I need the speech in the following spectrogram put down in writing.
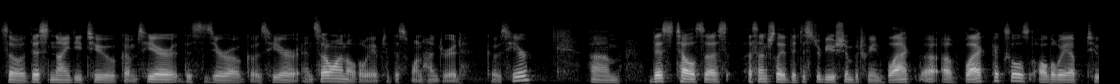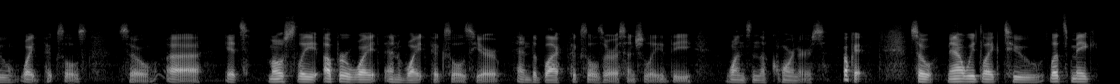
so this 92 comes here, this 0 goes here, and so on, all the way up to this 100 goes here. Um, this tells us essentially the distribution between black uh, of black pixels all the way up to white pixels. So uh, it's mostly upper white and white pixels here, and the black pixels are essentially the ones in the corners. Okay, so now we'd like to, let's make,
